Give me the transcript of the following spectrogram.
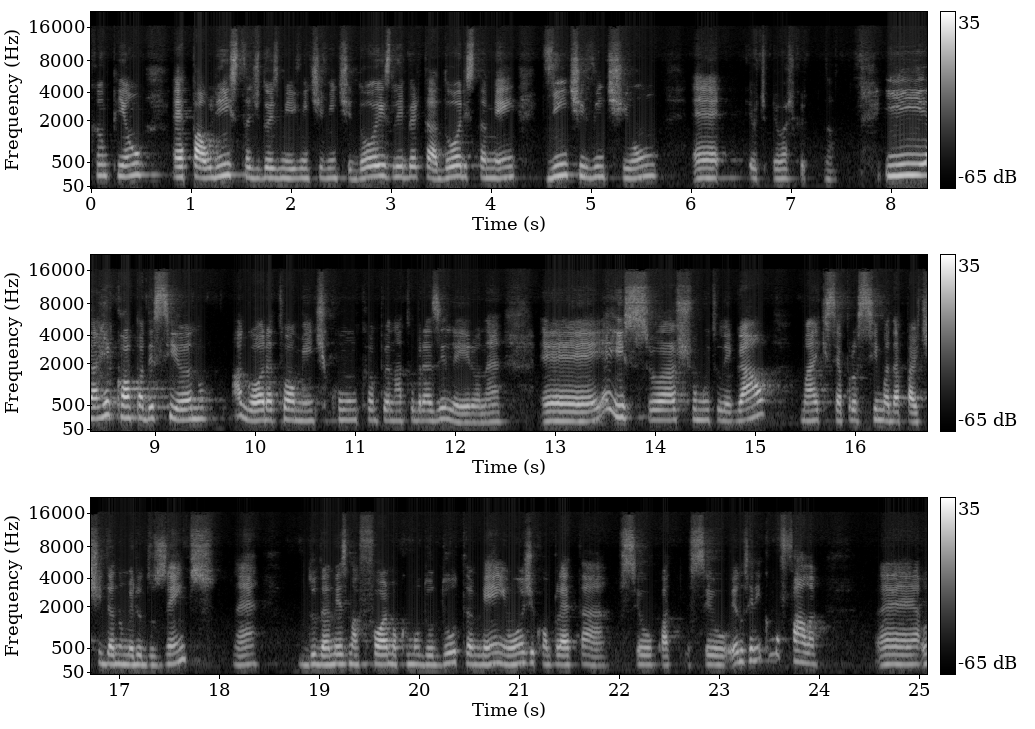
campeão é, paulista de 2020 e 2022, Libertadores também 2021. É, eu, eu acho que não e a Recopa desse ano, agora atualmente com o Campeonato Brasileiro, né? É, e é isso, eu acho muito legal. Mike se aproxima da partida número 200, né? Do, da mesma forma como o Dudu também hoje completa o seu, o seu eu não sei nem como fala, é, o,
